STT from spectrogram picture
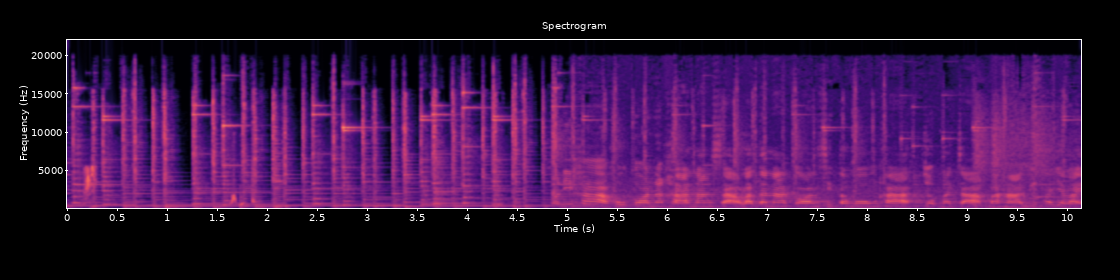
สวัสดีค่ะครูกรณ์นะคะ นางสาวรัตนากรสิตวงศ์ค่ะ จบมาจากมหาวิทยาลัย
